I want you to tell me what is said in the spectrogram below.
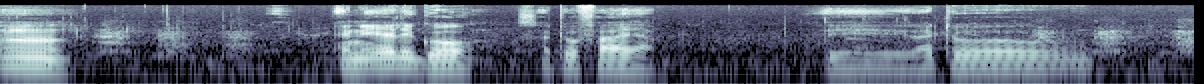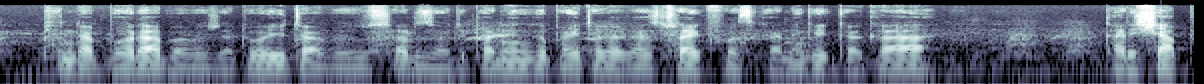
Mm. An early goal zvatofaya Eh, ratopinda bhora apa zvatoita zvisarudza kuti panenge paita kaka strike force kanenge kaka kari sharp.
